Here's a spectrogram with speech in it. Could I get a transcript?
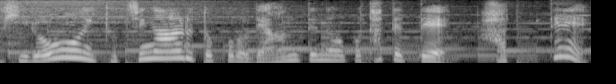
広い土地があるところでアンテナをこう立てて、張って、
